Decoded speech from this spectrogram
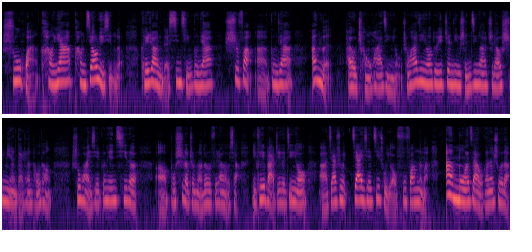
舒缓、抗压、抗焦虑型的，可以让你的心情更加释放啊，更加安稳。还有橙花精油，橙花精油对于镇定神经啊，治疗失眠、改善头疼、舒缓一些更年期的。呃，不适的症状都是非常有效。你可以把这个精油啊加出加一些基础油复方的嘛，按摩在我刚才说的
